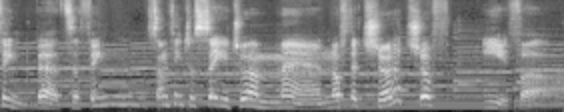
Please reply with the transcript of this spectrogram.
Think that's a thing, something to say to a man of the Church of Eva.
